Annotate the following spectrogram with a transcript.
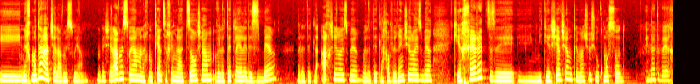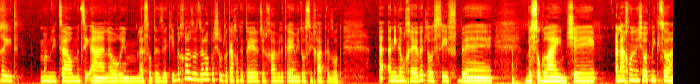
היא נחמדה עד שלב מסוים. בשלב מסוים אנחנו כן צריכים לעצור שם ולתת לילד הסבר, ולתת לאח שלו הסבר, ולתת לחברים שלו הסבר, כי אחרת זה מתיישב שם כמשהו שהוא כמו סוד. עינת, ואיך היית ממליצה או מציעה להורים לעשות את זה? כי בכל זאת זה לא פשוט לקחת את הילד שלך ולקיים איתו שיחה כזאת. אני גם חייבת להוסיף ב... בסוגריים, שאנחנו נשות מקצוע.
